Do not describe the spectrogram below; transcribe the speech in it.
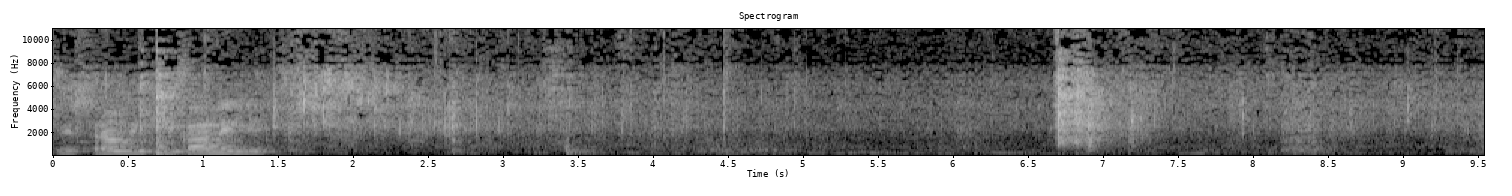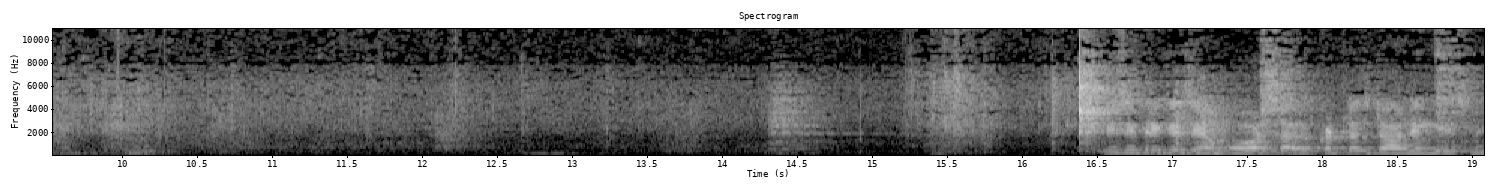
तो इस तरह हम इनको निकाल लेंगे। इसी तरीके से हम और कटलेट्स डालेंगे इसमें।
